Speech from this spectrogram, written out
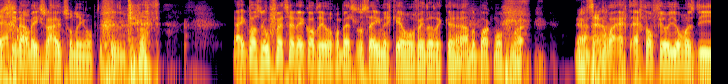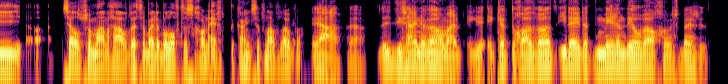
Misschien daar een beetje zo'n uitzondering op. Ja, ik was een oefenwedstrijd, ik altijd heel erg mijn best. Dat was de enige keer ongeveer dat ik eh, aan de bak mocht. Maar Ja, er zijn ja. toch wel echt, echt wel veel jongens die, eh, zelfs op zo'n maandagavondwedstrijd bij de beloftes, gewoon echt de kantjes ervan aflopen. Ja, ja. Die, die zijn er wel, maar ik, ik heb toch altijd wel het idee dat het merendeel wel gewoon zijn best doet.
